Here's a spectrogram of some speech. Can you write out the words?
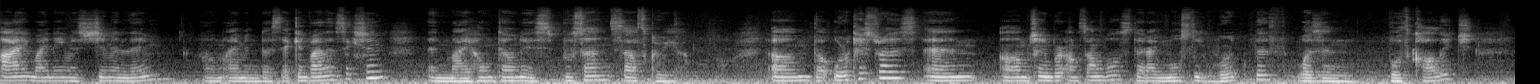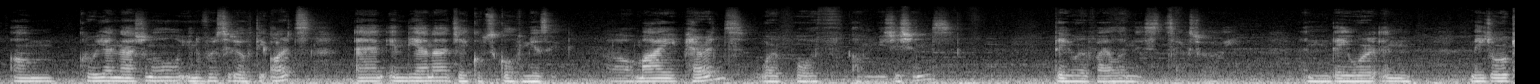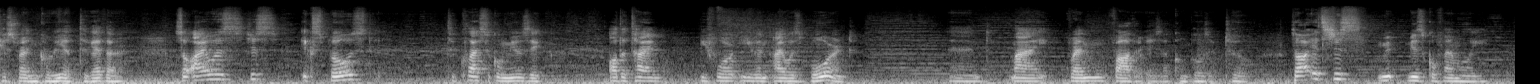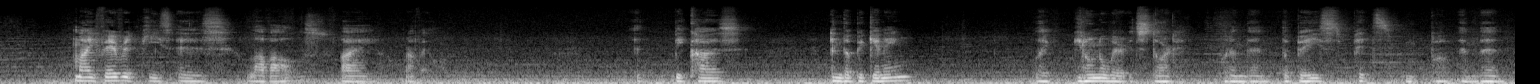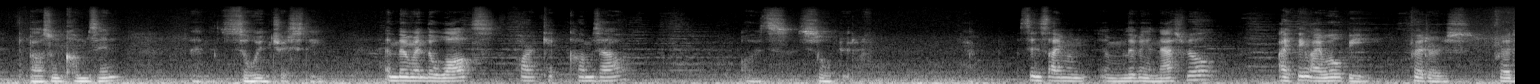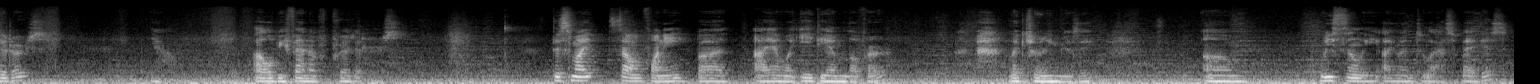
Hi, my name is Jimin Lim. Um, I'm in the second violin section, and my hometown is Busan, South Korea. Um, the orchestras and um, chamber ensembles that I mostly worked with was in both college, um, Korea National University of the Arts, and Indiana Jacob School of Music. Uh, my parents were both um, musicians. They were violinists actually, and they were in major orchestra in Korea together. So I was just exposed to classical music all the time before even I was born. And my grandfather is a composer too. So it's just mu- musical family. My favorite piece is La Valse by Ravel. It, because in the beginning, like you don't know where it started, but and then the bass hits and then the bassoon comes in, and it's so interesting. And then when the waltz part comes out, oh, it's so beautiful. Yeah. Since I'm, I'm living in Nashville, I think I will be Predators. Predators. Yeah, I will be fan of Predators. This might sound funny, but I am an EDM lover, lecturing music. Um, recently, I went to Las Vegas,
